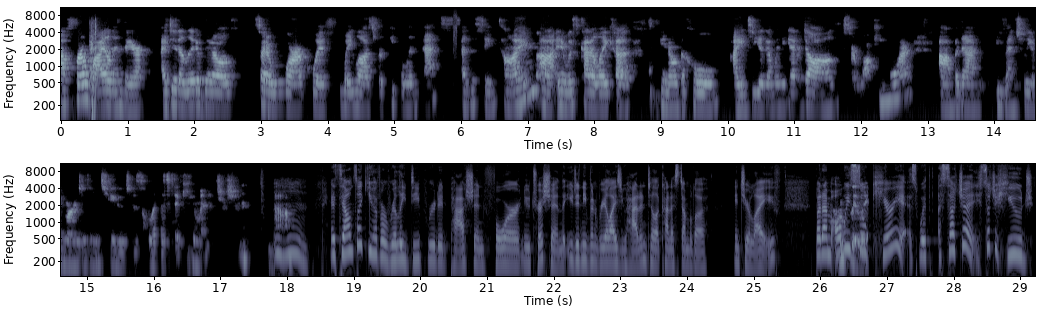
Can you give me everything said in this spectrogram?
uh, for a while in there, I did a little bit of sort of work with weight loss for people and pets at the same time. Uh, and it was kind of like a, you know, the whole idea that when you get a dog, you start walking more. Uh, but then eventually emerges into just holistic human nutrition. Mm-hmm. It sounds like you have a really deep rooted passion for nutrition that you didn't even realize you had until it kind of stumbled a, uh, into your life. But I'm always Completely. so curious with such a such a huge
